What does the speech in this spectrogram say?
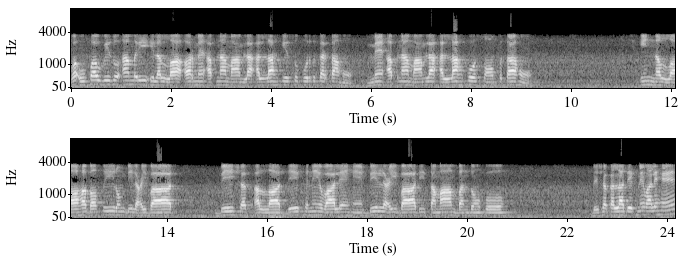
وہ افوز امری اللہ اور میں اپنا معاملہ اللہ کے سپرد کرتا ہوں۔ میں اپنا معاملہ اللہ کو سونپتا ہوں۔ ان اللہ بصیر بالعباد، بے شک اللہ دیکھنے والے ہیں بالعباد تمام بندوں کو۔ بے شک اللہ دیکھنے والے ہیں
